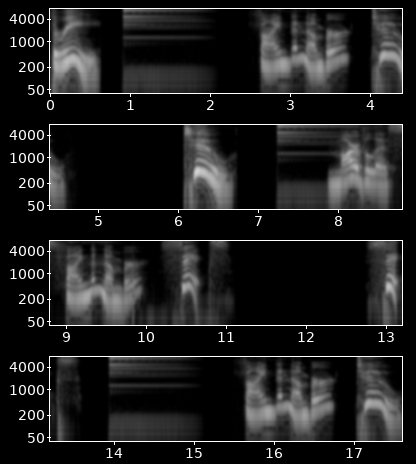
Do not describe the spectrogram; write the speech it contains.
3. Find the number 2. 2. Marvelous. Find the number 6. 6. Find the number 2.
